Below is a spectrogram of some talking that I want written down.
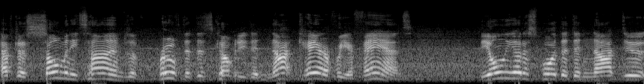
after so many times of proof that this company did not care for your fans. The only other sport that did not do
